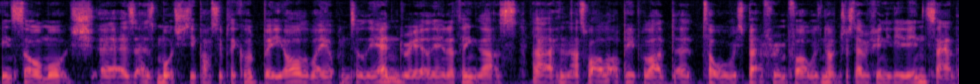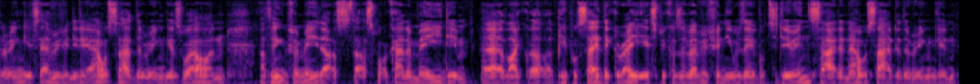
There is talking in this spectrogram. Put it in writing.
in so much uh, as as much as he possibly could be, all the way up until the end, really. And I think that's uh, I think that's what a lot of people had uh, total respect for him for was not just everything he did inside the ring, it's everything he did outside the ring as well. And I think for me, that's that's what kind of made him uh, like, uh, like people say the greatest because of everything he was able to do inside and outside of the ring, and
